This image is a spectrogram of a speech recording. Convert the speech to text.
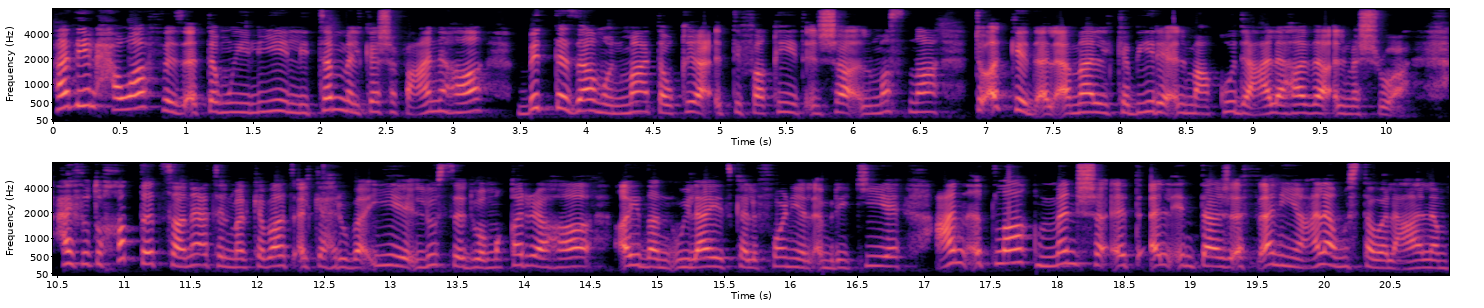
هذه الحوافز التمويلية اللي تم الكشف عنها أنها بالتزامن مع توقيع اتفاقية إنشاء المصنع تؤكد الآمال الكبيرة المعقودة على هذا المشروع حيث تخطط صانعة المركبات الكهربائية لوسيد ومقرها أيضا ولاية كاليفورنيا الأمريكية عن إطلاق منشأة الإنتاج الثانية على مستوى العالم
